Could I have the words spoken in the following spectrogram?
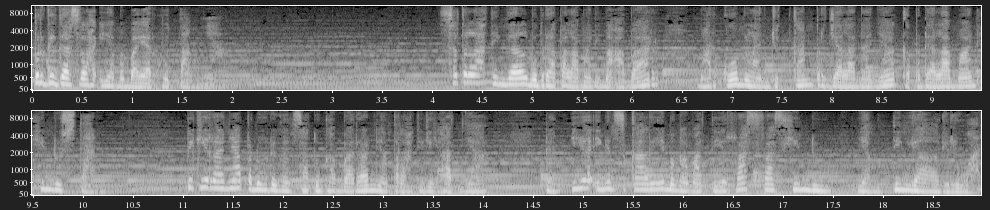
bergegaslah ia membayar hutangnya. Setelah tinggal beberapa lama di Maabar, Marco melanjutkan perjalanannya ke pedalaman Hindustan. Pikirannya penuh dengan satu gambaran yang telah dilihatnya, dan ia ingin sekali mengamati ras-ras Hindu yang tinggal di luar.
